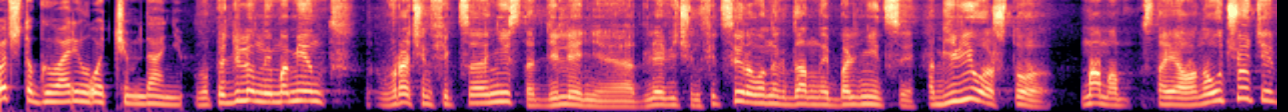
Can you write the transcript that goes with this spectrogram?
Вот что говорил отчим Дани. В определенный момент врач-инфекционист отделения для ВИЧ-инфицированных данной больницы объявила, что мама стояла на учете,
